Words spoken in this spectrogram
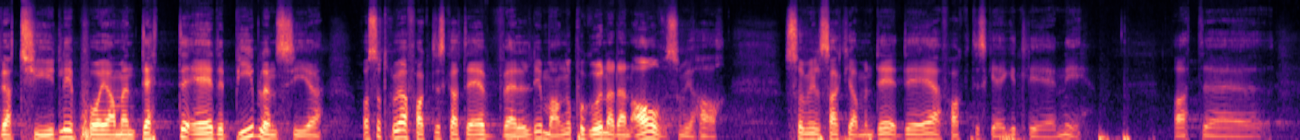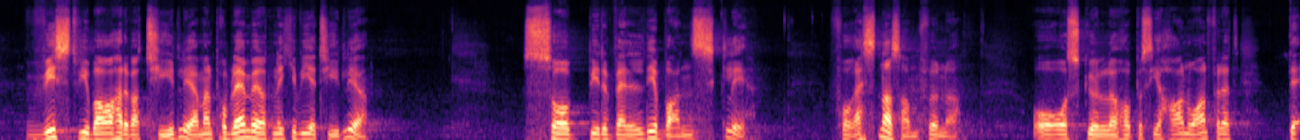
være tydelig på ja, men dette er det Bibelen sier. Og så tror jeg faktisk at det er veldig mange pga. den arv som vi har, som ville sagt ja, men det, det er jeg faktisk egentlig enig i. At eh, Hvis vi bare hadde vært tydelige Men problemet er at når ikke vi er tydelige, så blir det veldig vanskelig for resten av samfunnet å skulle håper jeg, ha noe annet. For det, det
